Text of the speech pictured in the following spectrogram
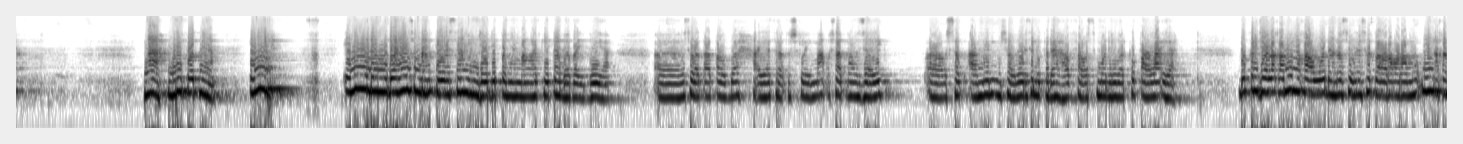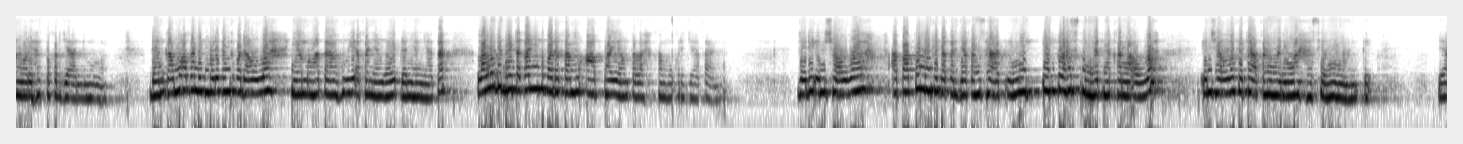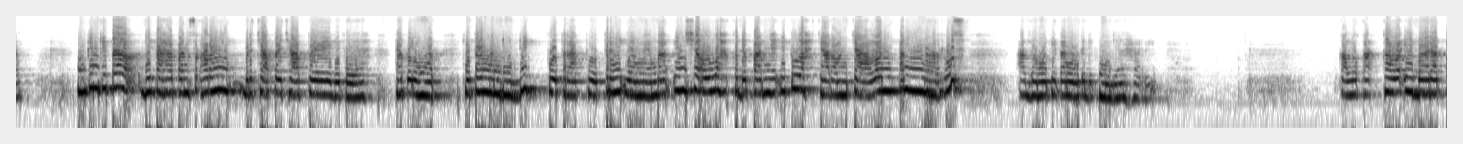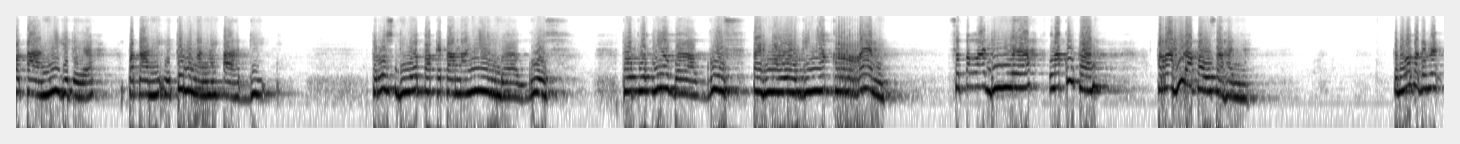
Nah berikutnya. Ini ini mudah-mudahan senantiasa menjadi penyemangat kita Bapak Ibu ya. Uh, surat At-Taubah ayat 105 Ustadz Nauzaik uh, Ustadz Amin insya Allah di sini pada hafal semua di luar kepala ya. Bekerjalah kamu maka Allah dan Rasulnya serta orang-orang mukmin akan melihat pekerjaanmu dan kamu akan dikembalikan kepada Allah yang mengetahui akan yang gaib dan yang nyata lalu diberitakan kepada kamu apa yang telah kamu kerjakan. Jadi insya Allah apa pun yang kita kerjakan saat ini ikhlas niatnya karena Allah insya Allah kita akan menerima hasilnya nanti. Ya. Mungkin kita di tahapan sekarang bercapek-capek gitu ya. Tapi ingat kita mendidik putra putri yang memang insya Allah ke depannya itulah calon-calon penerus agama kita nanti di kemudian hari. Kalau kalau ibarat petani gitu ya petani itu menanam padi. Terus dia pakai tanahnya yang bagus. Pupuknya bagus teknologinya keren. Setelah dia lakukan terakhir apa usahanya? Kenapa Pak Tepek?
